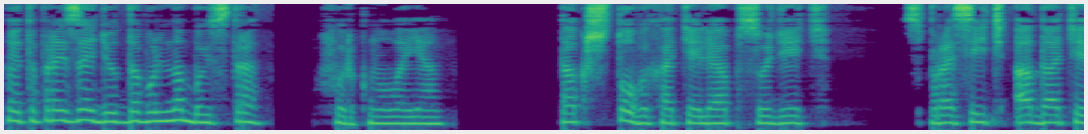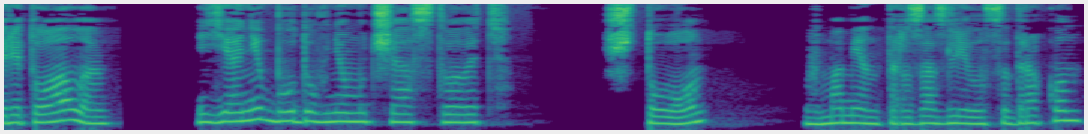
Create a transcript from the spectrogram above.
это произойдет довольно быстро», — фыркнула я. «Так что вы хотели обсудить? Спросить о дате ритуала?» «Я не буду в нем участвовать». «Что?» В момент разозлился дракон,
